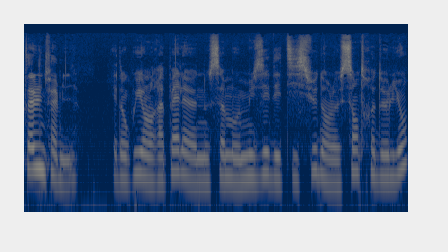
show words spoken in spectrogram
telle une famille. Et donc oui, on le rappelle, euh, nous sommes au musée des tissus dans le centre de Lyon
